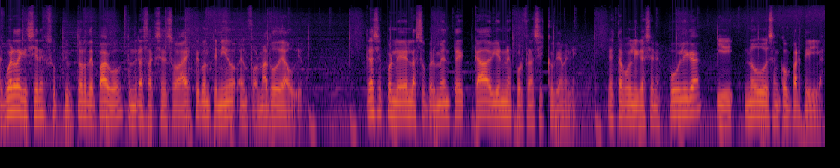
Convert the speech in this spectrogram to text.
Recuerda que si eres suscriptor de pago tendrás acceso a este contenido en formato de audio. Gracias por leer La Supermente cada viernes por Francisco Kemeny. Esta publicación es pública y no dudes en compartirla.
